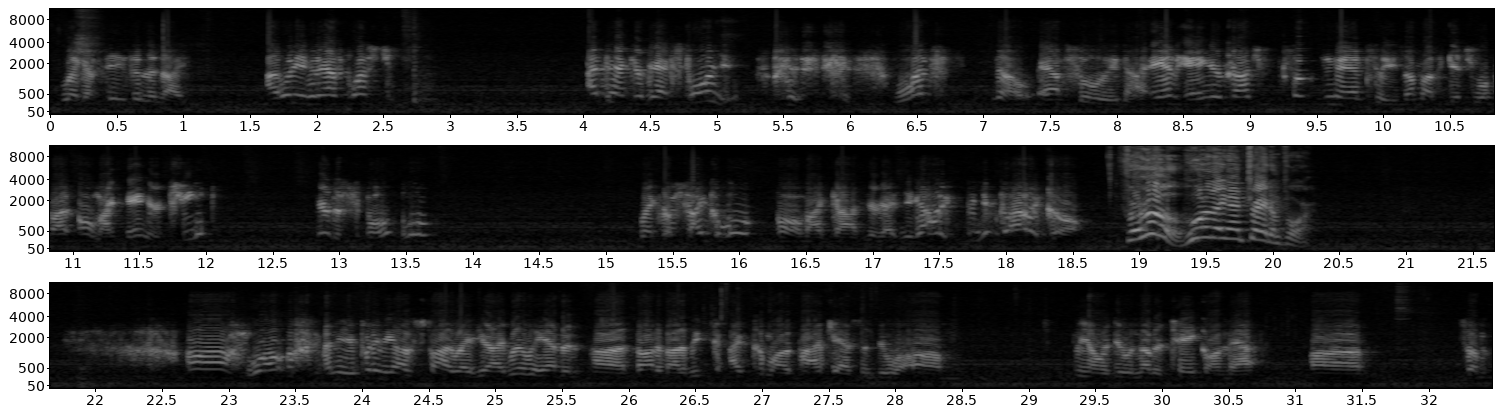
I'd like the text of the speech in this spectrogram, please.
like a thief in the night. I wouldn't even ask questions. I'd pack your bags for you. Once, no, absolutely not. And and your contract, man, please, I'm about to get you about. Oh my, and you're cheap. You're disposable. Like recyclable. Oh my God, you're you gotta you gotta go. For who? Who are they to trade him for? Uh, well, I mean, you're putting me on the spot right here. I really haven't uh, thought about it. I come on the podcast and do, um, you know, do another take on that. Uh, so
